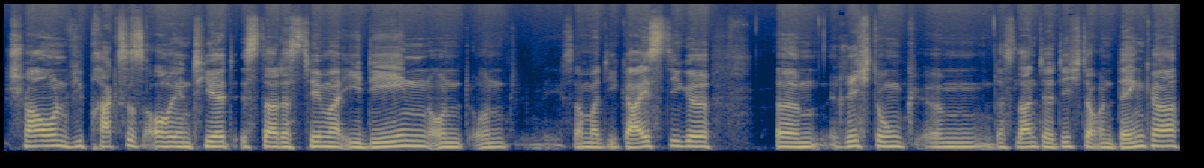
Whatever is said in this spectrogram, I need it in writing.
schauen, wie praxisorientiert ist da das Thema Ideen und, und ich sag mal, die geistige ähm, Richtung, ähm, das Land der Dichter und Denker.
